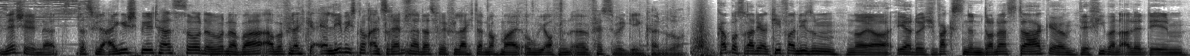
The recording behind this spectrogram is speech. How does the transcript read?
sehr schön, dass, dass du wieder eingespielt hast, so, das wunderbar. Aber vielleicht erlebe ich es noch als Rentner, dass wir vielleicht dann nochmal irgendwie auf ein äh, Festival gehen können. So. Campus Radioaktiv an diesem, naja, eher durchwachsenen Donnerstag. Äh, wir fiebern alle dem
